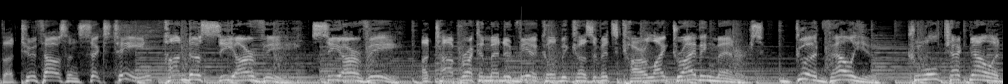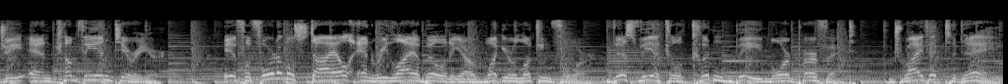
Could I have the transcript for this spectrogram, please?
The 2016 Honda CRV. CRV, a top recommended vehicle because of its car like driving manners, good value, cool technology, and comfy interior. If affordable style and reliability are what you're looking for, this vehicle couldn't be more perfect. Drive it today.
